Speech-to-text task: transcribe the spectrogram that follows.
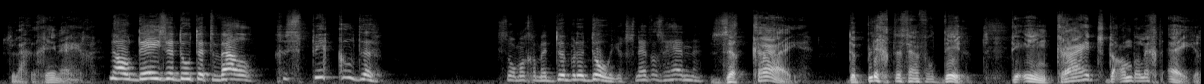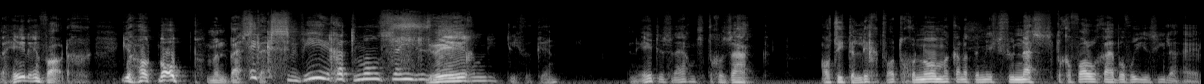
Ze leggen geen eieren. Nou, deze doet het wel. Gespikkelde. Sommige met dubbele dooiers, net als hennen. Ze kraaien. De plichten zijn verdeeld. De een kraait, de ander legt eieren. Heel eenvoudig. Je houdt me op, mijn beste. Ik zweer het, monseigneur. Zweren niet, lieve kind. Een eed is een ernstige zaak. Als die te licht wordt genomen, kan het de meest funeste gevolgen hebben voor je zielenheil.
